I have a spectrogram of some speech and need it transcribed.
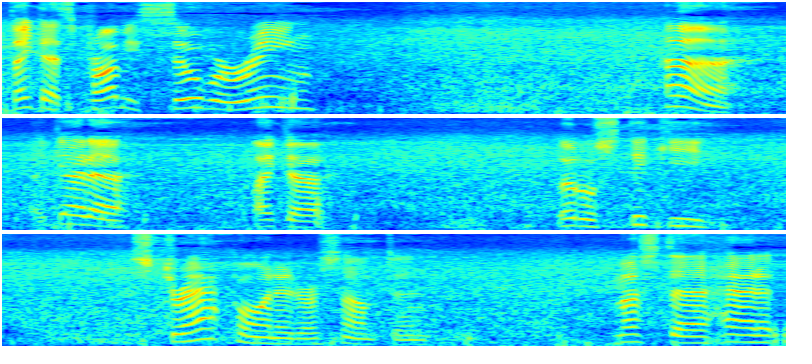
I think that's probably silver ring. Huh. They got a, like a little sticky strap on it or something. Must have had it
